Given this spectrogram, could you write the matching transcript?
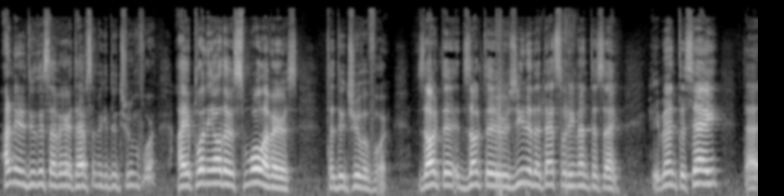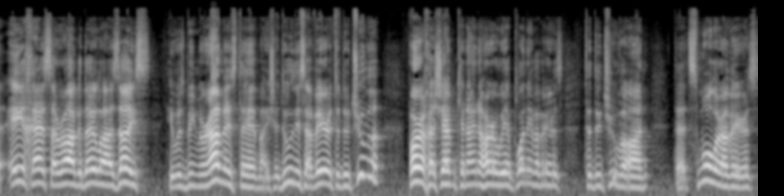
I don't need to do this aver to have something to do tshuva for. I have plenty other small averas to do tshuva for." Zakta Zakta Regina that that's what he meant to say. He meant to say that Eiches Arag Azais. He was being miramis to him. I should do this aver to do tshuva. Baruch Hashem, Kenai we have plenty of Averas to do tshuva on, that smaller Averas,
